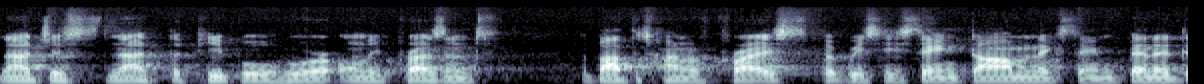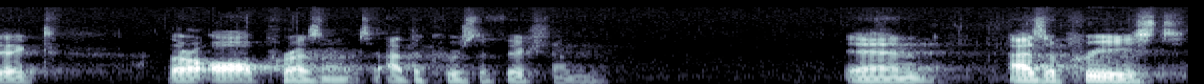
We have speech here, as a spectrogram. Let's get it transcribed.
Not just not the people who are only present about the time of Christ, but we see Saint Dominic, Saint Benedict, they're all present at the crucifixion. And as a priest,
